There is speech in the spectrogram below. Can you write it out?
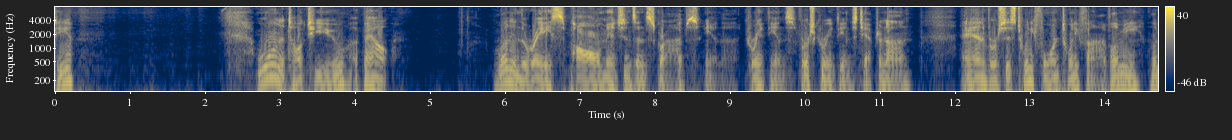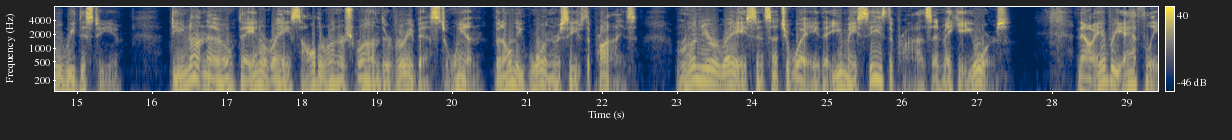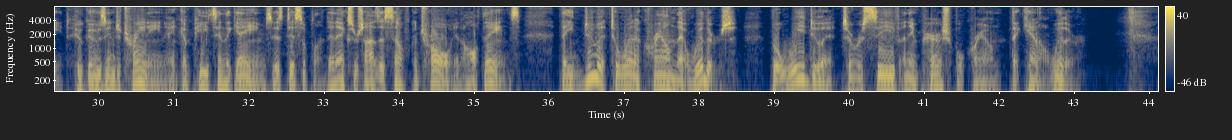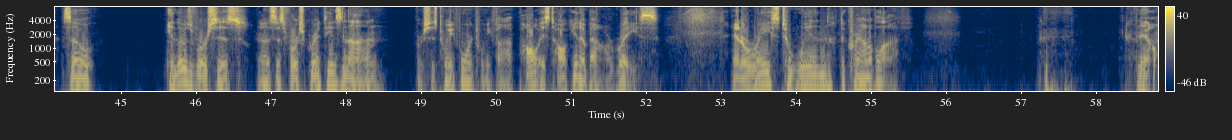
to you. Want to talk to you about running the race Paul mentions and describes in uh, Corinthians, 1 Corinthians chapter 9 and verses 24 and 25. Let me let me read this to you. Do you not know that in a race all the runners run their very best to win, but only one receives the prize? Run your race in such a way that you may seize the prize and make it yours. Now every athlete who goes into training and competes in the games is disciplined and exercises self-control in all things. They do it to win a crown that withers, but we do it to receive an imperishable crown that cannot wither. So in those verses, now this is 1 Corinthians 9, verses 24 and 25, Paul is talking about a race, and a race to win the crown of life. Now,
